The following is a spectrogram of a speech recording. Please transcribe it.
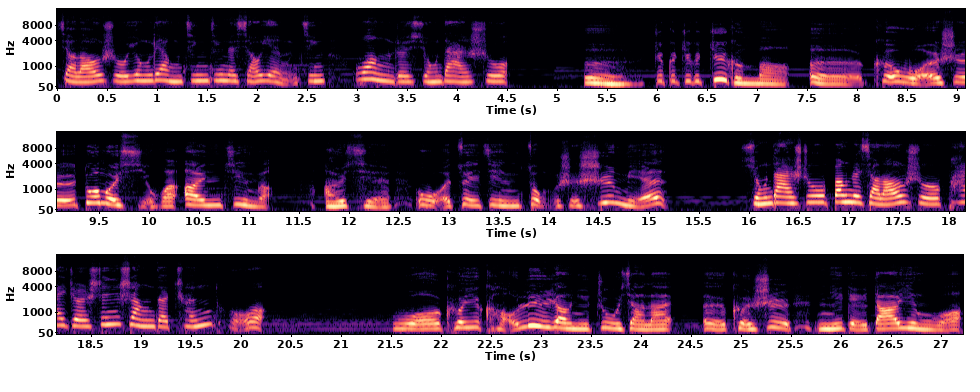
小老鼠用亮晶晶的小眼睛望着熊大叔。呃，这个这个这个嘛，呃，可我是多么喜欢安静啊！而且我最近总是失眠。熊大叔帮着小老鼠拍着身上的尘土。我可以考虑让你住下来，呃，可是你得答应我，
